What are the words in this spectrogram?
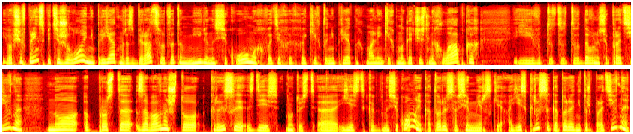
И вообще, в принципе, тяжело и неприятно разбираться вот в этом мире насекомых, в этих их каких-то неприятных маленьких многочисленных лапках, и вот это, это довольно все противно, но просто забавно, что крысы здесь, ну, то есть э, есть как бы насекомые, которые совсем мерзкие, а есть крысы, которые не тоже противные,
